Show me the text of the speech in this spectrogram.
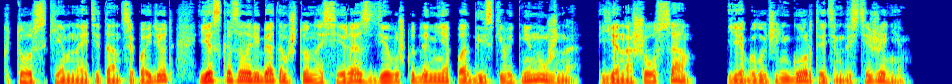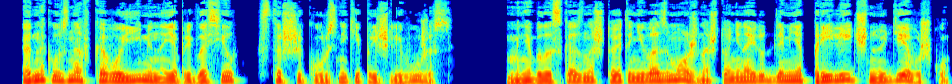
кто с кем на эти танцы пойдет, я сказал ребятам, что на сей раз девушку для меня подыскивать не нужно. Я нашел сам. Я был очень горд этим достижением. Однако, узнав, кого именно я пригласил, старшекурсники пришли в ужас. Мне было сказано, что это невозможно, что они найдут для меня приличную девушку.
